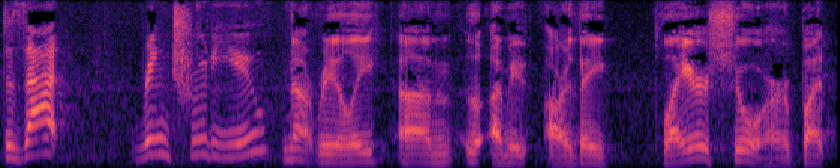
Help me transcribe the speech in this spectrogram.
Does that ring true to you? Not really. Um, I mean, are they players? Sure, but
